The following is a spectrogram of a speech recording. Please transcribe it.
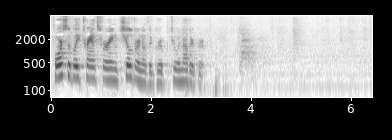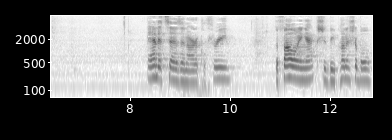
forcibly transferring children of the group to another group. And it says in Article 3 the following acts should be punishable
